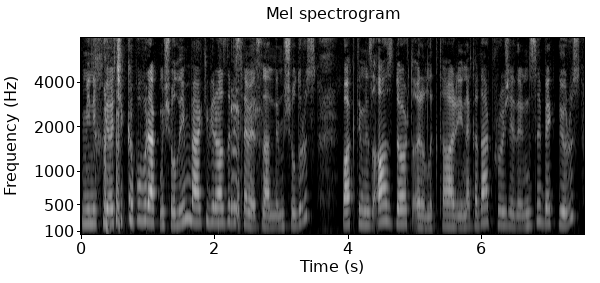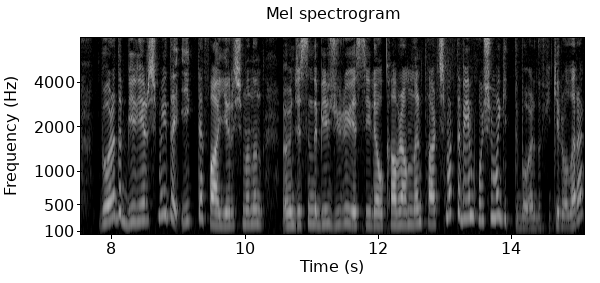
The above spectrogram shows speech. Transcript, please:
minik bir açık kapı bırakmış olayım. Belki biraz da biz heveslendirmiş oluruz. Vaktimiz az 4 Aralık tarihine kadar projelerinizi bekliyoruz. Bu arada bir yarışmayı da ilk defa yarışmanın öncesinde bir jüri üyesiyle o kavramlarını tartışmak da benim hoşuma gitti bu arada fikir olarak.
